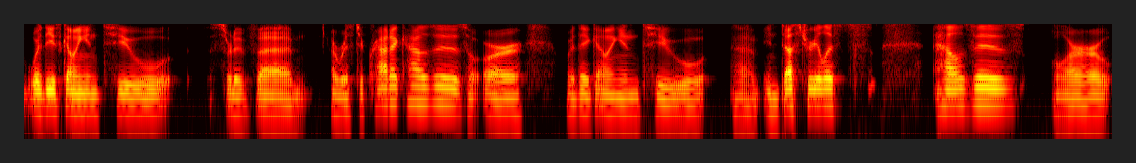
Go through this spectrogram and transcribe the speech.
were these going into sort of uh, aristocratic houses, or were they going into um, industrialists' houses, or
